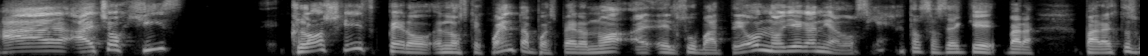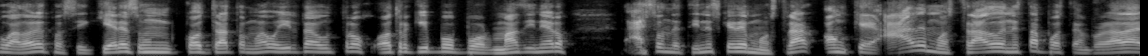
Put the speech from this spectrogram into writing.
ha, ha hecho hits, clutch hits, pero en los que cuenta, pues, pero no, el su bateo no llega ni a 200. O sea que para, para estos jugadores, pues, si quieres un contrato nuevo, irte a otro, otro equipo por más dinero, es donde tienes que demostrar, aunque ha demostrado en esta postemporada,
